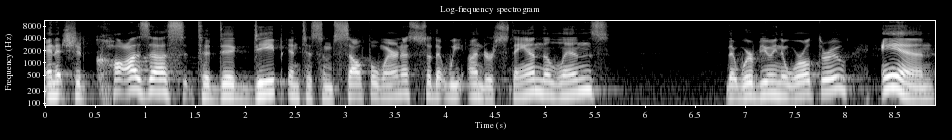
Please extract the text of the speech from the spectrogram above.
And it should cause us to dig deep into some self awareness so that we understand the lens that we're viewing the world through and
